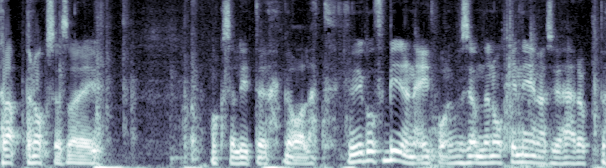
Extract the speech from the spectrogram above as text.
trappen också så det är ju också lite galet. Men vi går förbi den här 8 Vi får se om den åker ner är här uppe.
